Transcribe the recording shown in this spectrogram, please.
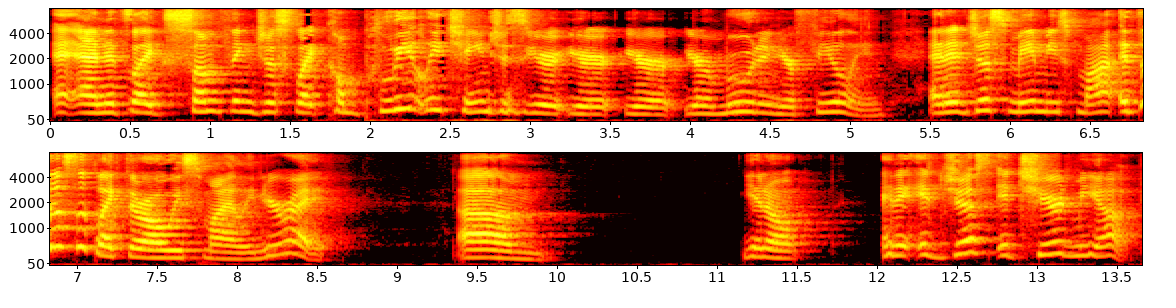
and it's like something just like completely changes your your your your mood and your feeling. And it just made me smile it does look like they're always smiling you're right. Um you know and it, it just it cheered me up.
